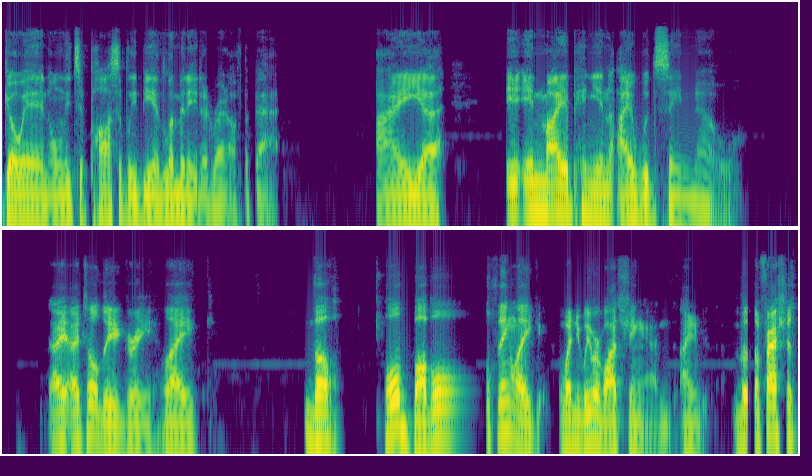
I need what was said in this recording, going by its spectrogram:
go in only to possibly be eliminated right off the bat? I, uh, in my opinion, I would say no. I, I totally agree. Like the whole bubble thing, like when we were watching, I the, freshest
